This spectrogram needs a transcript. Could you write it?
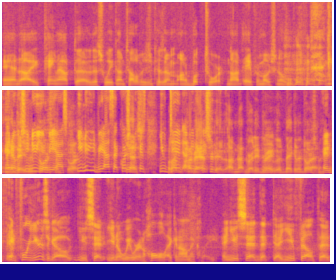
And I came out uh, this week on television because I'm on a book tour, not a promotional. I know, but you knew you'd be asked. Tour. You knew you'd be asked that question Yes, because you but did. I've, I mean, I've it- answered it. I'm not ready to Right. make an endorsement. And, and four years ago, you said, you know, we were in a hole economically, and you said that uh, you felt that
